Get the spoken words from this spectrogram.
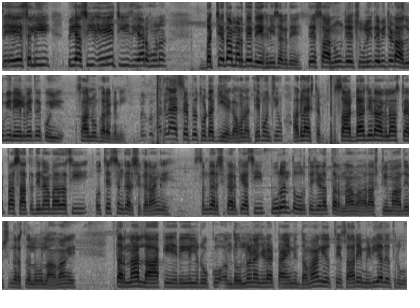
ਤੇ ਇਸ ਲਈ ਵੀ ਅਸੀਂ ਇਹ ਚੀਜ਼ ਯਾਰ ਹੁਣ ਬੱਚੇ ਤਾਂ ਮਰਦੇ ਦੇਖ ਨਹੀਂ ਸਕਦੇ ਤੇ ਸਾਨੂੰ ਜੇ ਸੂਲੀ ਤੇ ਵੀ ਚੜਾ ਦੂਗੀ ਰੇਲਵੇ ਤੇ ਕੋਈ ਸਾਨੂੰ ਫ਼ਰਕ ਨਹੀਂ। ਬਿਲਕੁਲ। ਅਗਲਾ ਸਟੈਪ ਤੁਹਾਡਾ ਕੀ ਹੈਗਾ? ਹੁਣ ਇੱਥੇ ਪਹੁੰਚੇ ਹੋ। ਅਗਲਾ ਸਟੈਪ ਸਾਡਾ ਜਿਹੜਾ ਅਗਲਾ ਸਟੈਪ ਆ 7 ਦਿਨਾਂ ਬਾਅਦ ਅਸੀਂ ਉੱਥੇ ਸੰਘਰਸ਼ ਕਰਾਂਗੇ। ਸੰਘਰਸ਼ ਕਰਕੇ ਅਸੀਂ ਪੂਰਨ ਤੌਰ ਤੇ ਜਿਹੜਾ ਧਰਨਾ ਵਾ ਰਾਸ਼ਟਰੀ ਮਹਾਦੇਵ ਸੰਘਰਸ਼ ਦਲ ਵੱਲੋਂ ਲਾਵਾਂਗੇ। ਧਰਨਾ ਲਾ ਕੇ ਰੇਲ ਰੋਕੋ ਅੰਦੋਲਨ ਆ ਜਿਹੜਾ ਟਾਈਮ ਦਵਾਂਗੇ ਉੱਥੇ ਸਾਰੇ ਮੀਡੀਆ ਦੇ ਥਰੂ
